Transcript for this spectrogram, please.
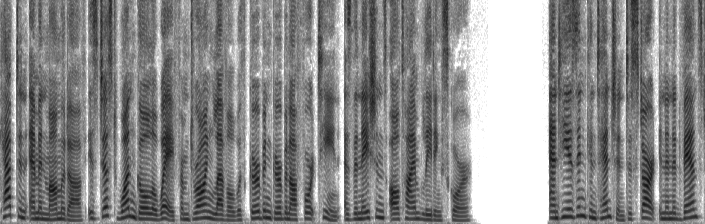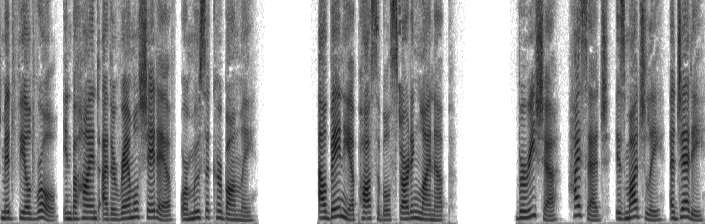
Captain Emin Mahmudov is just one goal away from drawing level with Gurban Gurbanov 14 as the nation's all-time leading scorer. And he is in contention to start in an advanced midfield role in behind either Ramil Sheydayev or Musa Kurbanli. Albania possible starting lineup. Berisha, Hajsedj, Ismajli, Ajeti,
